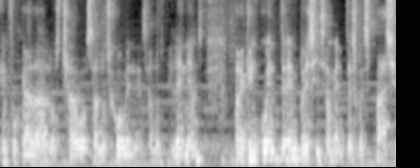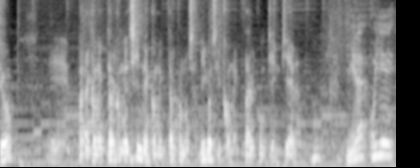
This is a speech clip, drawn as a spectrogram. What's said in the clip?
enfocada a los chavos, a los jóvenes, a los millennials, para que encuentren precisamente su espacio eh, para conectar con el cine, conectar con los amigos y conectar con quien quiera. ¿no? Mira, oye,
